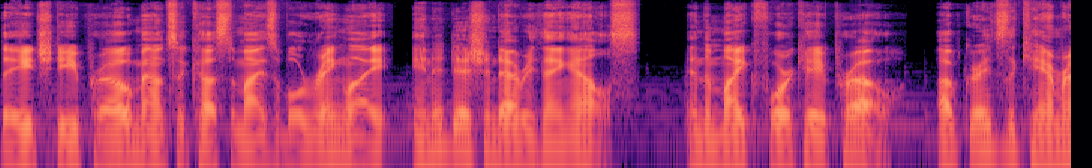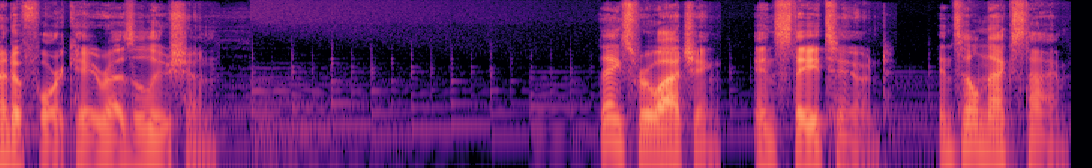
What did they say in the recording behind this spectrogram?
The HD Pro mounts a customizable ring light in addition to everything else, and the Mic 4K Pro upgrades the camera to 4K resolution. Thanks for watching, and stay tuned. Until next time.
